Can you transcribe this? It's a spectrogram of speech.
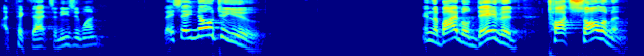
I picked that, it's an easy one. They say no to you. In the Bible, David taught Solomon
